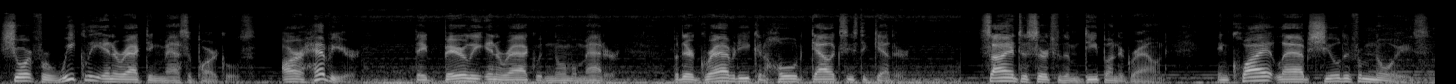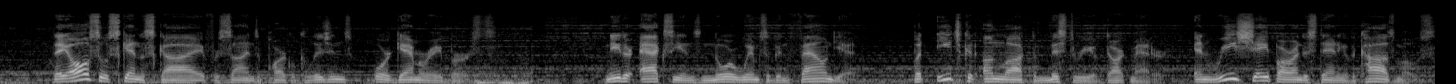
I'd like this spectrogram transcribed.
short for weakly interacting massive particles, are heavier. They barely interact with normal matter, but their gravity can hold galaxies together. Scientists search for them deep underground, in quiet labs shielded from noise. They also scan the sky for signs of particle collisions or gamma ray bursts. Neither axions nor WIMPs have been found yet, but each could unlock the mystery of dark matter and reshape our understanding of the cosmos.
